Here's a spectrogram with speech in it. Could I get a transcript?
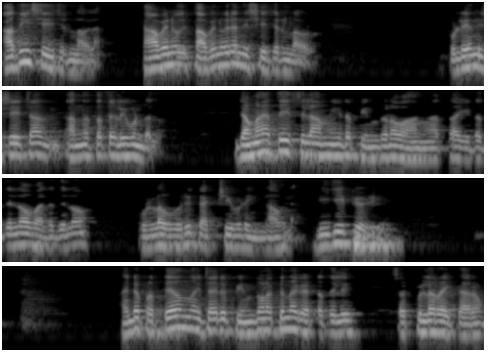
അത് നിശ്ചയിച്ചിട്ടുണ്ടാവില്ല. തവനൂരെ നിശ്ചയിച്ചിട്ടുണ്ടാവുള്ളൂ. പുള്ളിയെ നിശ്ചയിച്ച അന്നത്തെ തെളിവുണ്ടല്ലോ. ജമാഅത്തെ ഇസ്ലാമിയുടെ പിന്തുണ വാങ്ങാത്ത ഇടതിലോ വലതിലോ ഉള്ള ഒരു കക്ഷി ഇവിടെ ഉണ്ടാവില്ല. ബി ജെ പി ഒഴികെ. അതിന്റെ പ്രത്യേകത എന്ന് വെച്ചാൽ പിന്തുണക്കുന്ന ഘട്ടത്തിൽ സെക്കുലർ ഐക്കാരം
